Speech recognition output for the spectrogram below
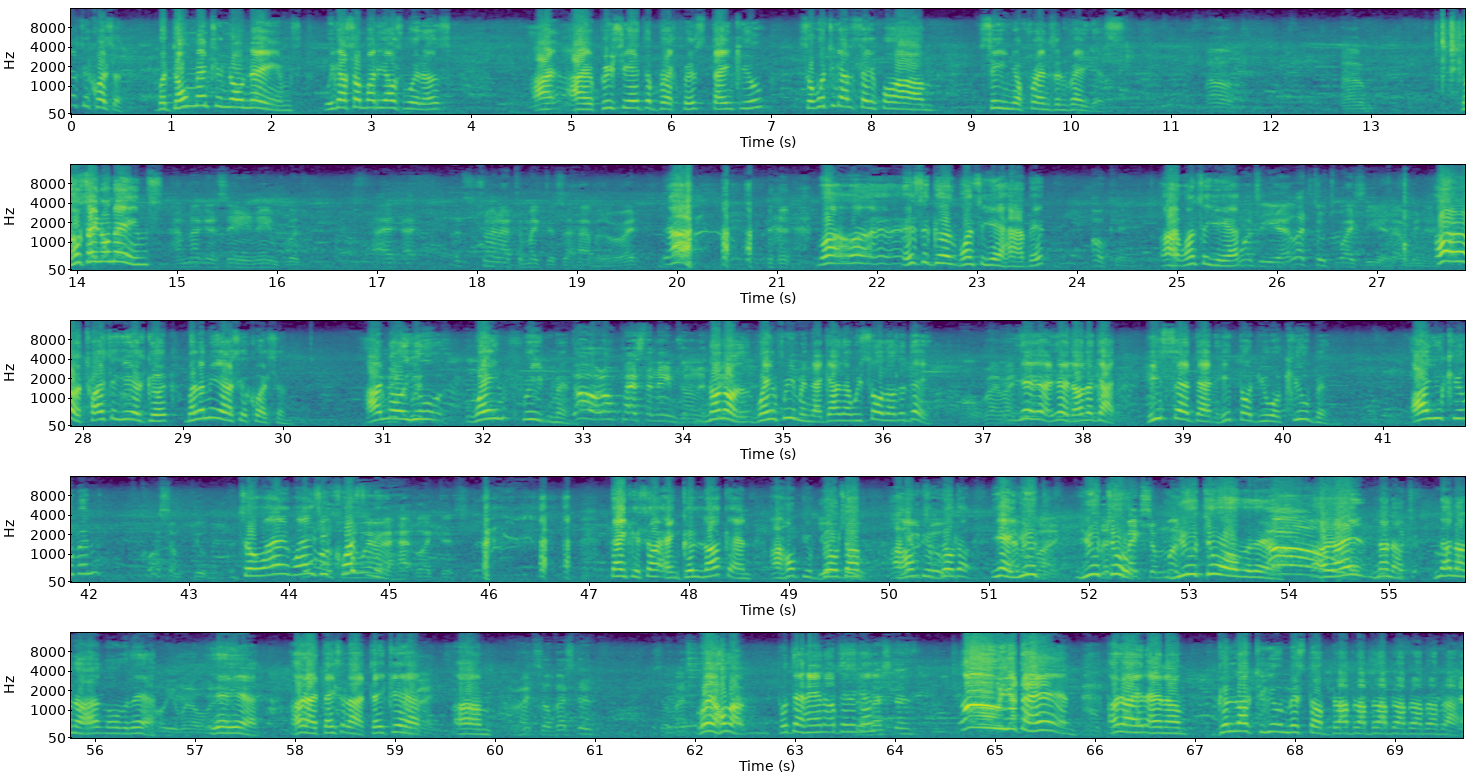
Ask you a question, but don't mention no names. We got somebody else with us. I, I appreciate the breakfast. Thank you. So what you got to say for um, seeing your friends in Vegas? Well, um, Don't say no names. I'm not gonna say any names, but I, I let's try not to make this a habit. All right? Well, well, it's a good once a year habit. Okay. All right, once a year. Once a year. Let's do twice a year. That would be nice. Oh, no, twice a year is good. But let me ask you a question. I know you, Wayne Friedman. No, don't pass the names on it. No, no, Wayne Friedman, that guy that we saw the other day. Oh, right, right. Yeah, yeah, yeah, the other guy. He said that he thought you were Cuban. Are you Cuban? Of course, I'm Cuban. So why why Who is he else would wear a questioning? hat like this? Thank you, sir, and good luck. And I hope you You build too. up. I hope you too. build up. Yeah, Everybody. you, you Let's too. make some money. You too over there. Oh! All right? No, You no, no, no, no. I'm over there. Oh, you went over Yeah, there. yeah. All right. Thanks a lot. Take care. All right. Um, All right, Sylvester. Sylvester. wait, hold on. Put that hand out there again. Sylvester. Oh, we got the hand. All right, and um, good luck to you, Mister. Blah blah blah blah blah blah blah.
